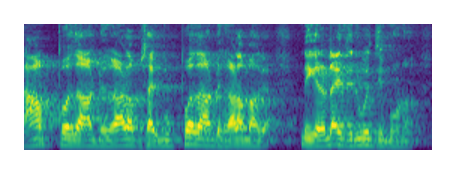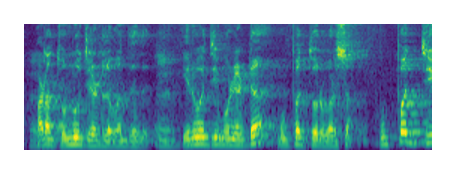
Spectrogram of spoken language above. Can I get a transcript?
நாற்பது ஆண்டு காலம் சாரி முப்பது ஆண்டு காலமாக. இன்னைக்கு ரெண்டாயிரத்தி இருபத்தி மூணு. படம் தொண்ணூற்றி ரெண்டில் வந்தது. இருபத்தி மூணு எட்டு முப்பத்தொரு வருஷம். முப்பத்தி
